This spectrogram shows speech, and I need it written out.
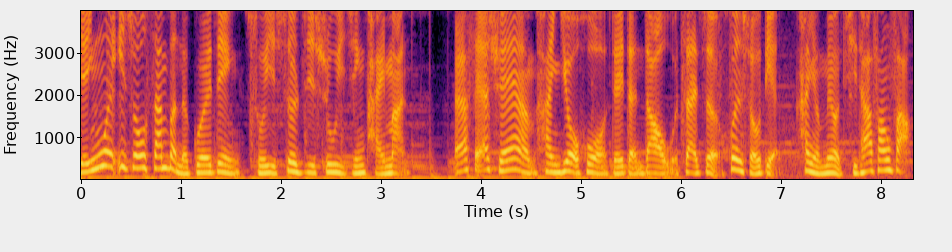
也因为一周三本的规定，所以设计书已经排满。FHM 和诱惑得等到我在这混手点，看有没有其他方法。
